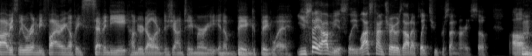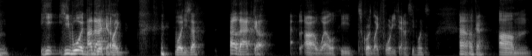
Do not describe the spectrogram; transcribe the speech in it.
obviously we're going to be firing up a $7,800 DeJounte Murray in a big, big way. You say obviously. Last time Trae was out, I played 2% Murray. So um, hmm. he, he would How'd that go? like, what'd you say? How'd that go? Uh, well, he scored like 40 fantasy points. Oh, okay. Um,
